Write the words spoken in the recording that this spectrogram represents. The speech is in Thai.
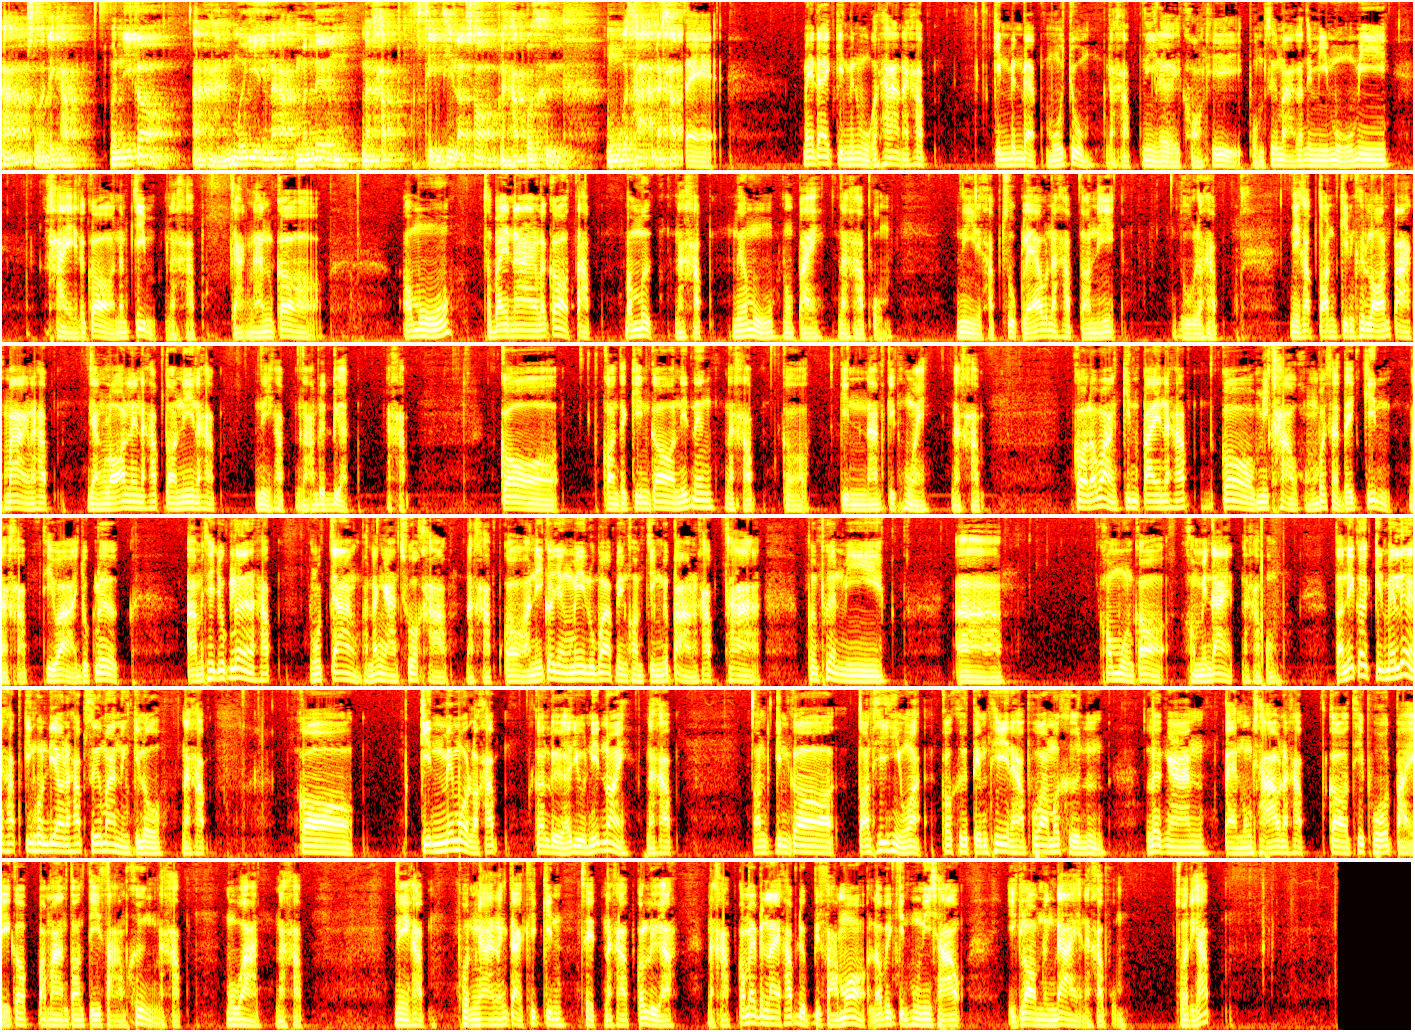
ครับ สวัสดีครับ วันนี้ก็อาหารมื้อเย็นนะครับเหมือนเดิมนะครับ สิ่งที่เราชอบนะครับก็คือหมูกระทะนะครับ แต่ไม่ได้กินเป็นหมูกระทะนะครับ กินเป็นแบบหมูจุ่มนะครับ นี่เลยของที่ผมซื้อมาก็จะมีหมูมีไข่แล้วก็น้ำจิ้มนะครับ จากนั้นก็เอาหมูสะใบนางแล้วก็ตับปลาหมึกนะครับ เนื้อหมูลงไปนะครับ ผมนี่นะครับสุกแล้วนะครับ ตอนนี้ดูนะครับ นี่ครับตอนกินคือร้อนปากมากนะครับ อย่างร้อนเลยนะครับ ตอนนี้นะครับ นี่ครับน้ำเดือดๆนะครับ ก็ก่อนจะกินก็นิดนึงนะครับ ก็กินน้ำเก๊กฮวยนะครับก็ระหว่างกินไปนะครับ ก็มีข่าวของบริษัทได้กินนะครับ ที่ว่ายกเลิกอ่าไม่ใช่ยกเลิกนะครับงดจ้างพนักงานชั่วคราวนะครับ ก็อันนี้ก็ยังไม่รู้ว่าเป็นความจริงหรือเปล่านะครับ ถ้าเพื่อนๆมีอ่าข้อมูลก็คอมเมนต์ได้นะครับผม ตอนนี้ก็กินไปเรื่อยครับ กินคนเดียวนะครับ ซื้อมาหนึ่งกิโลนะครับ ก็กินไม่หมดหรอกครับ ก็เหลืออยู่นิดหน่อยนะครับ ตอนกินก็ตอนที่หิวอะก็คือเต็มที่นะครับเพราะว่าเมื่อคืนเลิกงานแปดโมงเช้านะครับ ก็ที่โพสต์ไปก็ประมาณตอนตีสามครึ่งนะครับเมื่อวานนะครับ นี่ครับ ผลงานหลังจากที่กินเสร็จนะครับ ก็เหลือนะครับ ก็ไม่เป็นไรครับเดี๋ยวปิดฝาหม้อแล้วไปกินพรุ่งนี้เช้า อีกรอบหนึ่งได้นะครับ ผม สวัสดีครับ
